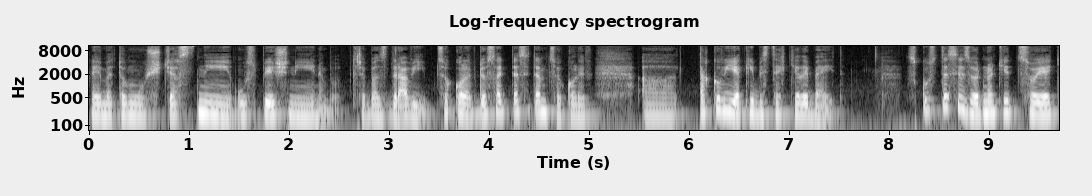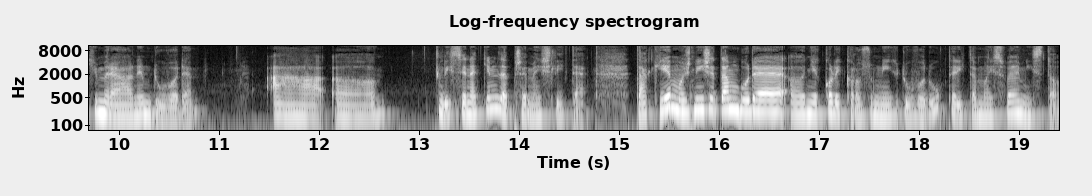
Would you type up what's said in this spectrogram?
dejme tomu, šťastný, úspěšný nebo třeba zdravý, cokoliv, dosaďte si tam cokoliv, takový, jaký byste chtěli být. Zkuste si zhodnotit, co je tím reálným důvodem. A když si nad tím zapřemýšlíte, tak je možný, že tam bude eh, několik rozumných důvodů, který tam mají své místo,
